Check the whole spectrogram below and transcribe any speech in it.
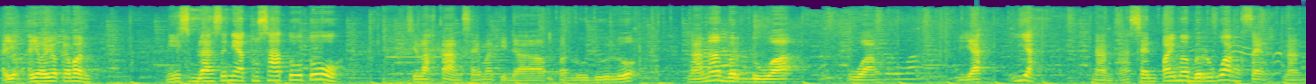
Ayo, ayo, ayo, come on. Nih sebelah sini atuh satu tuh. Silahkan, saya mah tidak perlu dulu. Nana berdua uang. Iya, iya. Nana senpai mah beruang sen Nan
